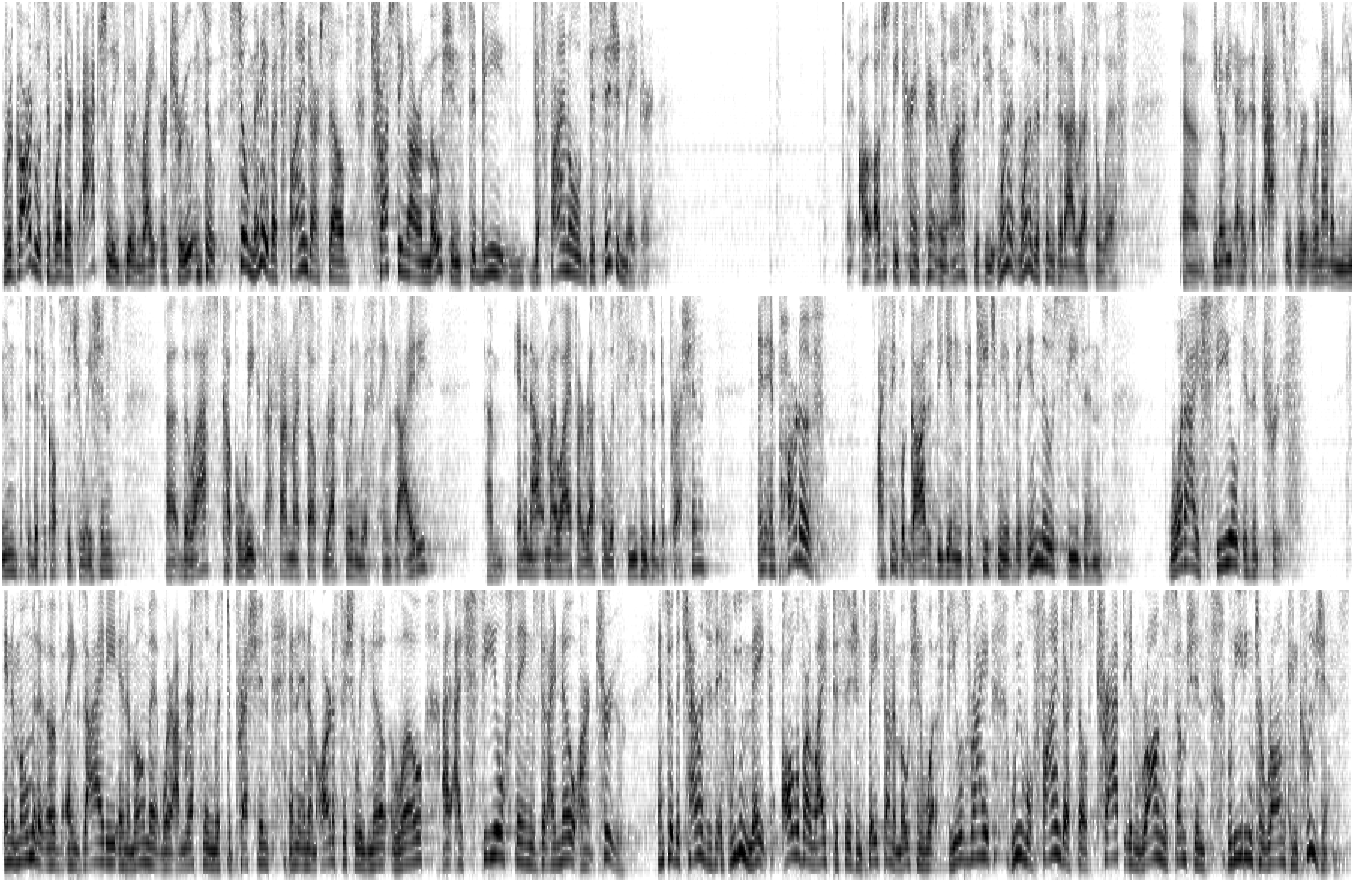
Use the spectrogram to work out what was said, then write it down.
regardless of whether it's actually good, right, or true. And so, so many of us find ourselves trusting our emotions to be the final decision maker. I'll, I'll just be transparently honest with you. One of, one of the things that I wrestle with, um, you know, as, as pastors, we're, we're, not immune to difficult situations. Uh, the last couple weeks, I found myself wrestling with anxiety. Um, in and out in my life, I wrestle with seasons of depression. And, and part of I think what God is beginning to teach me is that in those seasons, what I feel isn't truth. In a moment of anxiety, in a moment where I'm wrestling with depression and, and I'm artificially no, low, I, I feel things that I know aren't true. And so the challenge is if we make all of our life decisions based on emotion, what feels right, we will find ourselves trapped in wrong assumptions leading to wrong conclusions.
